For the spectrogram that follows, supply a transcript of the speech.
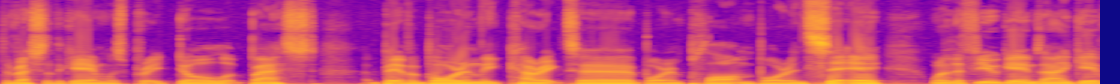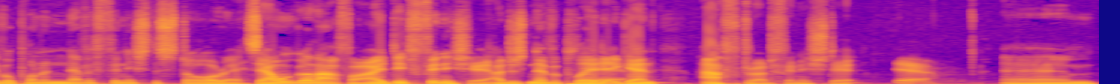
the rest of the game was pretty dull at best. A bit of a boring lead character, boring plot, and boring city. One of the few games I gave up on and never finished the story. See, I won't go that far. I did finish it. I just never played it again after I'd finished it. Yeah. Um,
